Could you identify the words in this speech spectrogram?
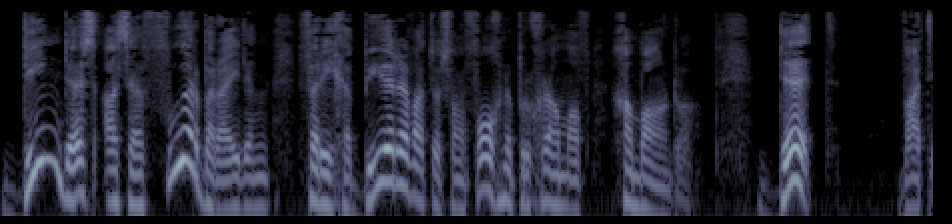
dien dus as 'n voorbereiding vir die gebeure wat ons van volgende program af gaan behandel. Dit wat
